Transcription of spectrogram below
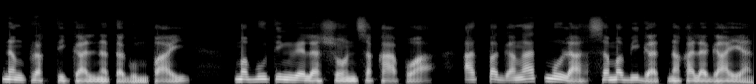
ng praktikal na tagumpay, mabuting relasyon sa kapwa, at pag-angat mula sa mabigat na kalagayan.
